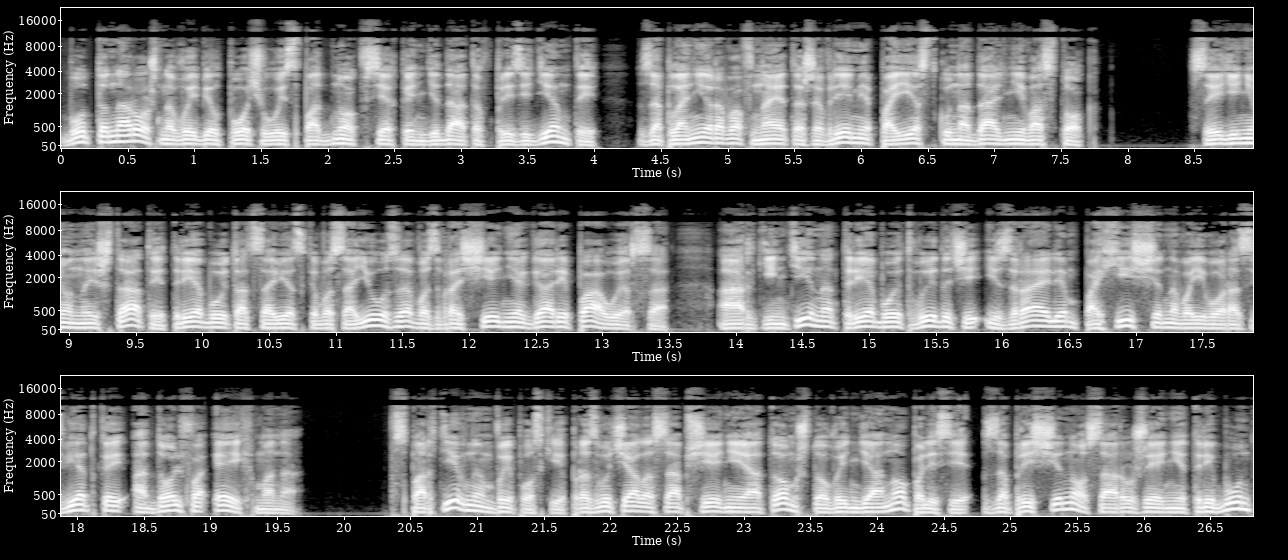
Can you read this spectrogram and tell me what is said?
будто нарочно выбил почву из-под ног всех кандидатов в президенты, запланировав на это же время поездку на Дальний Восток. Соединенные Штаты требуют от Советского Союза возвращения Гарри Пауэрса, а Аргентина требует выдачи Израилем похищенного его разведкой Адольфа Эйхмана. В спортивном выпуске прозвучало сообщение о том, что в Индианополисе запрещено сооружение трибун,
